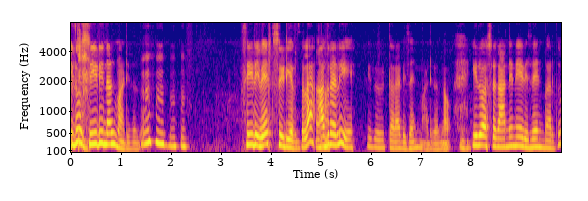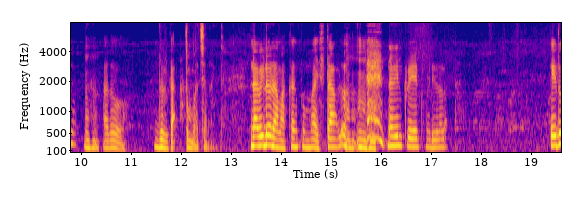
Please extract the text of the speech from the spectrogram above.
ಇದು ಸಿಡಿನಲ್ಲಿ ಮಾಡಿರೋದು. ಹ್ಮ್ ಹ್ಮ್ ಹ್ಮ್ ಹ್ಮ್. C D waste C D ಇರುತ್ತಲ್ಲ ಅದರಲ್ಲಿ ಇದು ಈ ಥರ ಡಿಸೈನ್ ಮಾಡಿರೋದು ನಾವು. ಇದು ಅಷ್ಟೇ ನಾನೇನೇ ಡಿಸೈನ್ ಬಾರ್ದು ಅದು ದುರ್ಗಾ. ತುಂಬ ಚೆನ್ನಾಗಿದೆ. ನವಿಲು ನಮ್ಮ ಅಕ್ಕಂಗೆ ತುಂಬ ಇಷ್ಟ ಅವಳು. ನವಿಲು ಕ್ರಿಯೇಟ್ ಮಾಡಿದ್ರಲ್ಲ ಇದು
